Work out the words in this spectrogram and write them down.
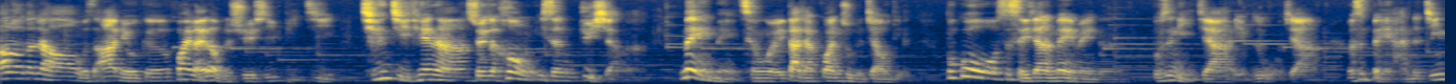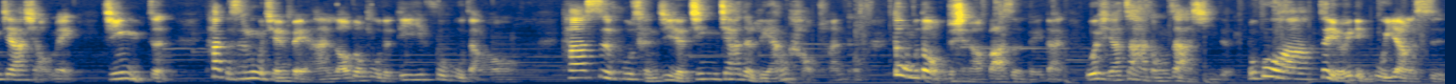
Hello，大家好，我是阿牛哥，欢迎来到我的学习笔记。前几天啊，随着轰一声巨响啊，妹妹成为大家关注的焦点。不过是谁家的妹妹呢？不是你家，也不是我家，而是北韩的金家小妹金宇镇。她可是目前北韩劳动部的第一副部长哦。他似乎承继了金家的良好传统，动不动就想要发射飞弹，威胁要炸东炸西的。不过啊，这有一点不一样的是，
